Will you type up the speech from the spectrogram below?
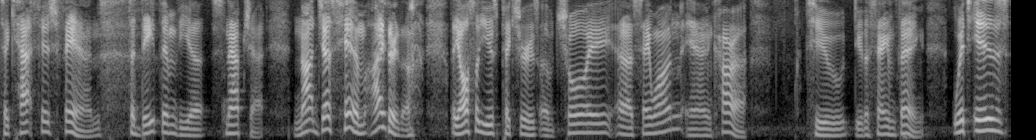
to catfish fans to date them via Snapchat. Not just him either, though. They also used pictures of Choi uh, Sewon and Kara to do the same thing, which is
